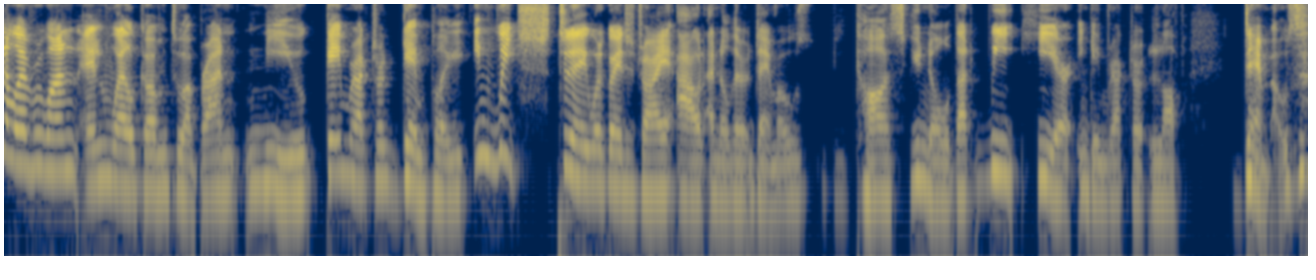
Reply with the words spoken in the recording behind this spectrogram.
Hello everyone and welcome to a brand new Gamereactor gameplay in which today we're going to try out another demos because you know that we here in Gamereactor love demos.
